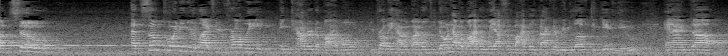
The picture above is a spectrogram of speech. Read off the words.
Um, so, at some point in your life, you've probably encountered a Bible. You probably have a Bible. If you don't have a Bible, we have some Bibles back there we'd love to give you. And uh,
